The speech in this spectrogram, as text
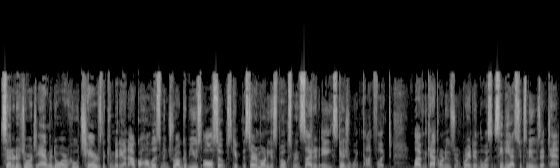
Senator George Amedore, who chairs the Committee on Alcoholism and Drug Abuse, also skipped the ceremony. A spokesman cited a scheduling conflict. Live in the Capitol Newsroom, Brandon Lewis, CBS 6 News at 10.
